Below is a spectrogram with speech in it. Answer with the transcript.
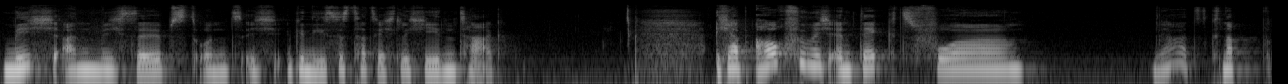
mich an mich selbst und ich genieße es tatsächlich jeden Tag. Ich habe auch für mich entdeckt vor ja, knapp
